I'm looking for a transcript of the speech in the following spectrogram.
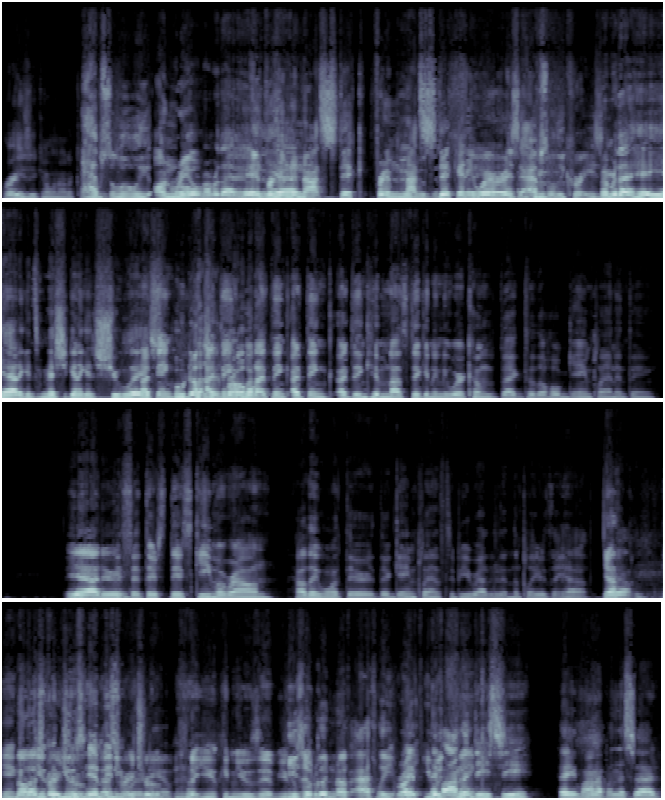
crazy coming out of college. absolutely unreal. Bro, remember that Yeah, hit and for he him to not stick, for him to not stick insane. anywhere is absolutely crazy. Remember that hit he had against Michigan against Shoelace? I think Who doesn't, I think, bro? But I think I think I think him not sticking anywhere comes back to the whole game planning thing. They- Yeah, dude. They dude. set their their scheme around how they want their their game plans to be rather than the players they have. yeah. Yeah, No, 'cause that's you very can use him That's very anywhere. true. damn. you can use him. You He's a good him enough athlete, right? If, you if would I'm think. the DC, hey, line up on this side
